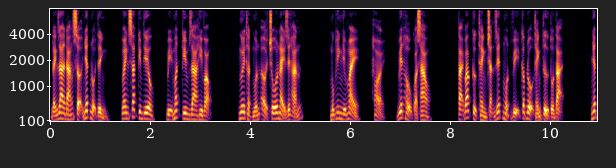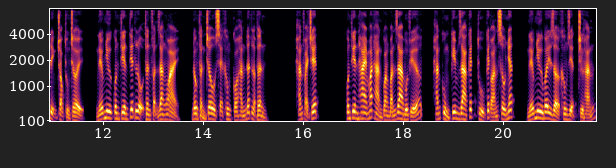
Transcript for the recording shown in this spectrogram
đánh ra đáng sợ nhất nội tình, oanh sát kim tiêu, bị mất kim gia hy vọng. Ngươi thật muốn ở chỗ này giết hắn? Mục hinh nhíu mày, hỏi, biết hậu quả sao? Tại bắc cực thành chặn giết một vị cấp độ thánh tử tồn tại. Nhất định chọc thủng trời, nếu như quân thiên tiết lộ thân phận ra ngoài, đông thần châu sẽ không có hắn đất lập thân. Hắn phải chết quân thiên hai mắt hàn quang bắn ra bốn phía, hắn cùng kim gia kết thù kết toán sâu nhất, nếu như bây giờ không diệt trừ hắn,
